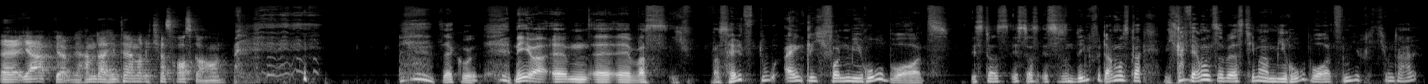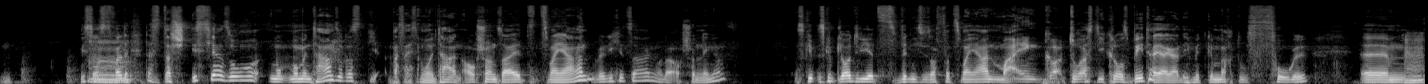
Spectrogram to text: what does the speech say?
Äh, ja, wir, wir haben da hinterher mal richtig was rausgehauen. Sehr cool. Nee, aber ähm, äh, äh, was, ich, was hältst du eigentlich von Miro-Boards? Ist das, ist das, ist das ein Ding für Damos? Ich glaube, wir haben uns über das Thema Miro-Boards nie richtig unterhalten. Ist das, mhm. weil das, das ist ja so momentan so, dass die, was heißt momentan, auch schon seit zwei Jahren, will ich jetzt sagen, oder auch schon länger. Es gibt, es gibt Leute, die jetzt, wenn ich so sage, vor zwei Jahren, mein Gott, du hast die Close Beta ja gar nicht mitgemacht, du Vogel. Ähm, mhm.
